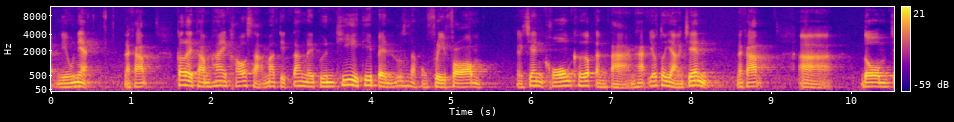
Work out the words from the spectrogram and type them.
8นิ้วเนี่ยนะครับก็เลยทำให้เขาสามารถติดตั้งในพื้นที่ที่เป็นลักษณะของฟรีฟอร์มอย่างเช่นโค้งเคิร์ฟต่างๆนะฮะยกตัวอย่างเช่นนะครับโดมเจ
